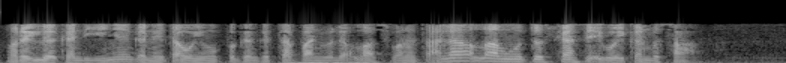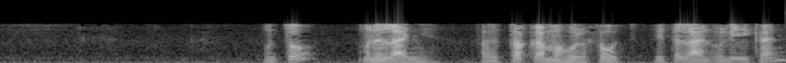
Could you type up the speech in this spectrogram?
Merelakan dirinya Kerana tahu yang merupakan ketapan kepada Allah SWT Allah mengutuskan seekor ikan besar Untuk menelannya. Pada takamahul hud Ditelan oleh ikan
